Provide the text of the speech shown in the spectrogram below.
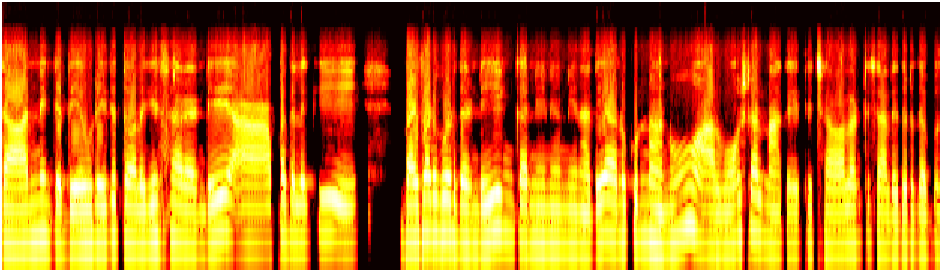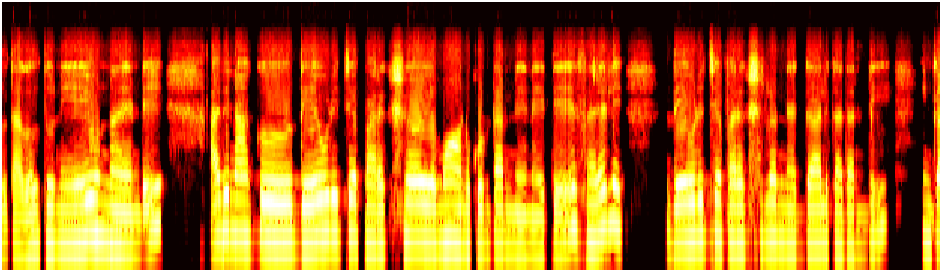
దాన్ని ఇంకా దేవుడైతే తొలగిస్తాడండి. ఆ ఆపదలకి భయపడకూడదండి. ఇంకా నేను నేను అదే అనుకున్నాను. ఆల్మోస్ట్ ఆల్ నాకైతే చాలా అంటే చాలా ఎదురు దెబ్బలు తగులుతూనే ఉన్నాయండి. అది నాకు దేవుడిచ్చే పరీక్ష ఏమో అనుకుంటాను నేనైతే. సరేలే దేవుడిచ్చే పరీక్షలో నెగ్గాలి కదండీ! ఇంకా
